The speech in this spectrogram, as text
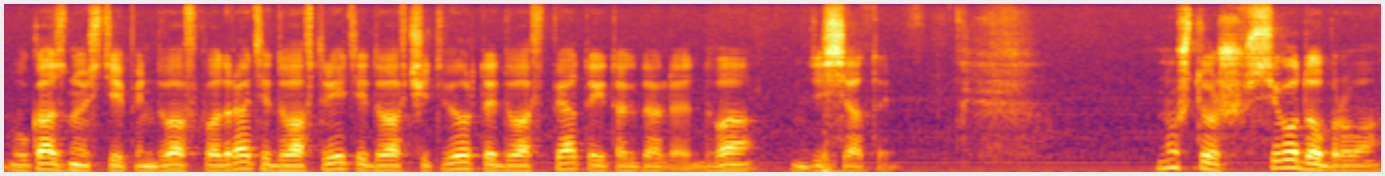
в указанную степень. 2 в квадрате, 2 в третьей, 2 в четвертой, 2 в пятой и так далее. 2 в десятой. Ну что ж, всего доброго.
